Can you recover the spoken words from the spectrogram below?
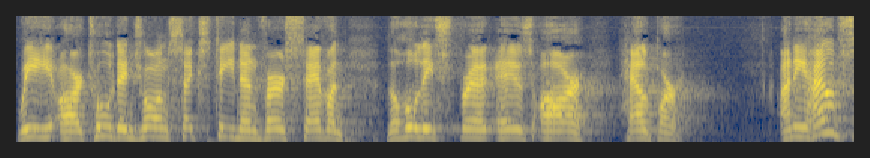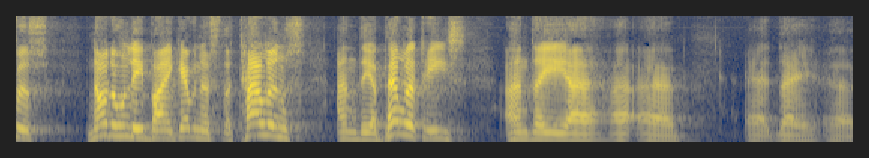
We are told in John 16 and verse 7 the Holy Spirit is our helper. And He helps us not only by giving us the talents and the abilities and the, uh, uh, uh, uh the uh,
